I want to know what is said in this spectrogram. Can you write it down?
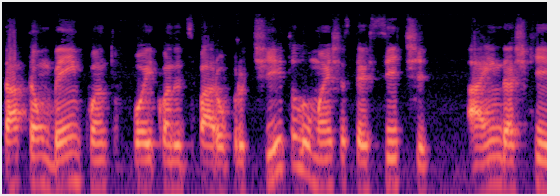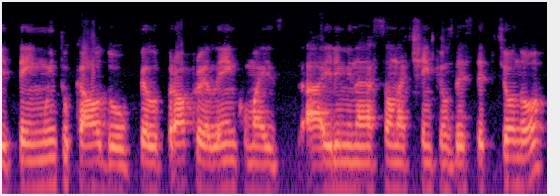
está tão bem quanto foi quando disparou para o título. O Manchester City ainda acho que tem muito caldo pelo próprio elenco, mas a eliminação na Champions decepcionou.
